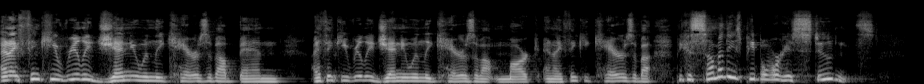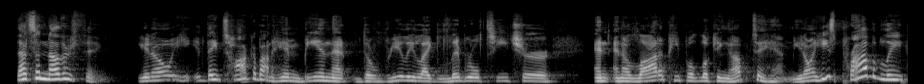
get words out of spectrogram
and I think he really genuinely cares about Ben. I think he really genuinely cares about Mark, and I think he cares about because some of these people were his students. That's another thing. You know, he, they talk about him being that the really like liberal teacher and and a lot of people looking up to him. You know, he's probably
